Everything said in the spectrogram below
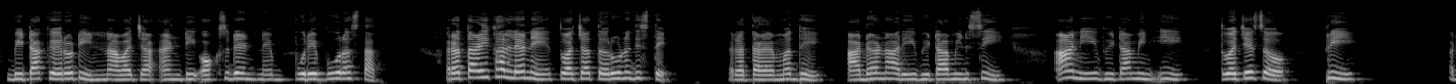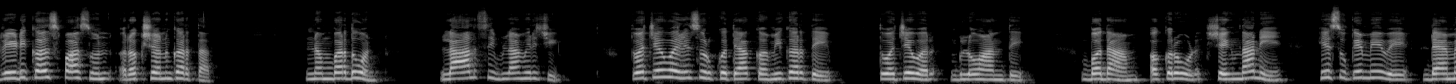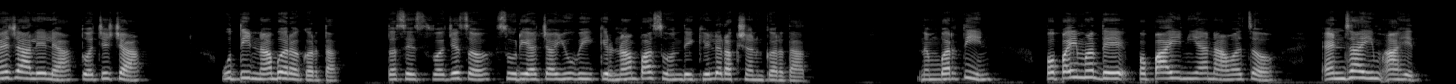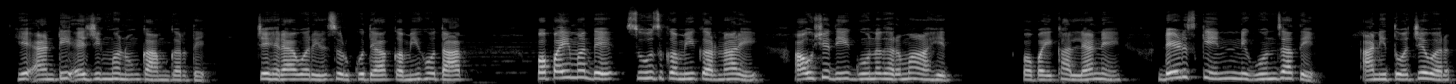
बीटा कॅरोटीन नावाच्या अँटीऑक्सिडेंटने पुरेपूर असतात. रताळी खाल्ल्याने त्वचा तरुण दिसते. रताळ्यामध्ये आढळणारी व्हिटॅमिन सी आणि व्हिटॅमिन ई त्वचेचं फ्री रेडिकल्सपासून रक्षण करतात. नंबर दोन लाल सिमला मिरची. त्वचेवरील सुरकुत्या कमी करते त्वचेवर ग्लो आणते. बदाम अक्रोड शेंगदाणे हे सुकेमेवे डॅमेज आलेल्या त्वचेच्या ऊतींना बरं करतात. तसेच त्वचेचं सूर्याच्या युवी किरणांपासून देखील रक्षण करतात. नंबर तीन पपईमध्ये पपाईन या नावाचं एन्झाईम आहेत. हे अँटी एजिंग म्हणून काम करते. चेहऱ्यावरील सुरकुत्या कमी होतात. पपईमध्ये सूज कमी करणारे औषधी गुणधर्म आहेत. पपई खाल्ल्याने डेड स्किन निघून जाते आणि त्वचेवर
